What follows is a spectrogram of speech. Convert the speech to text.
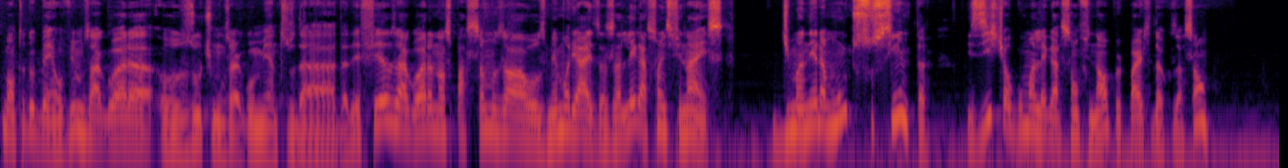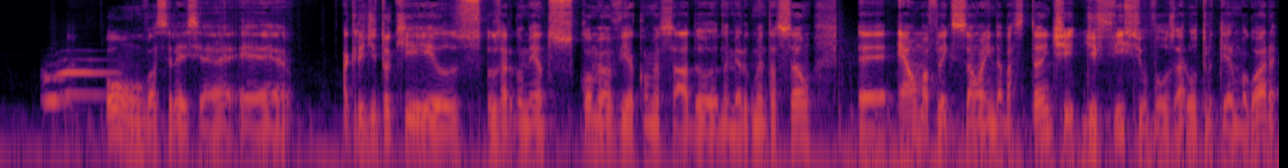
Bom, tudo bem. Ouvimos agora os últimos argumentos da, da defesa. Agora nós passamos aos memoriais, às alegações finais. De maneira muito sucinta, existe alguma alegação final por parte da acusação? Bom, Vossa Excelência, é, é, acredito que os, os argumentos, como eu havia começado na minha argumentação, é, é uma flexão ainda bastante difícil, vou usar outro termo agora,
